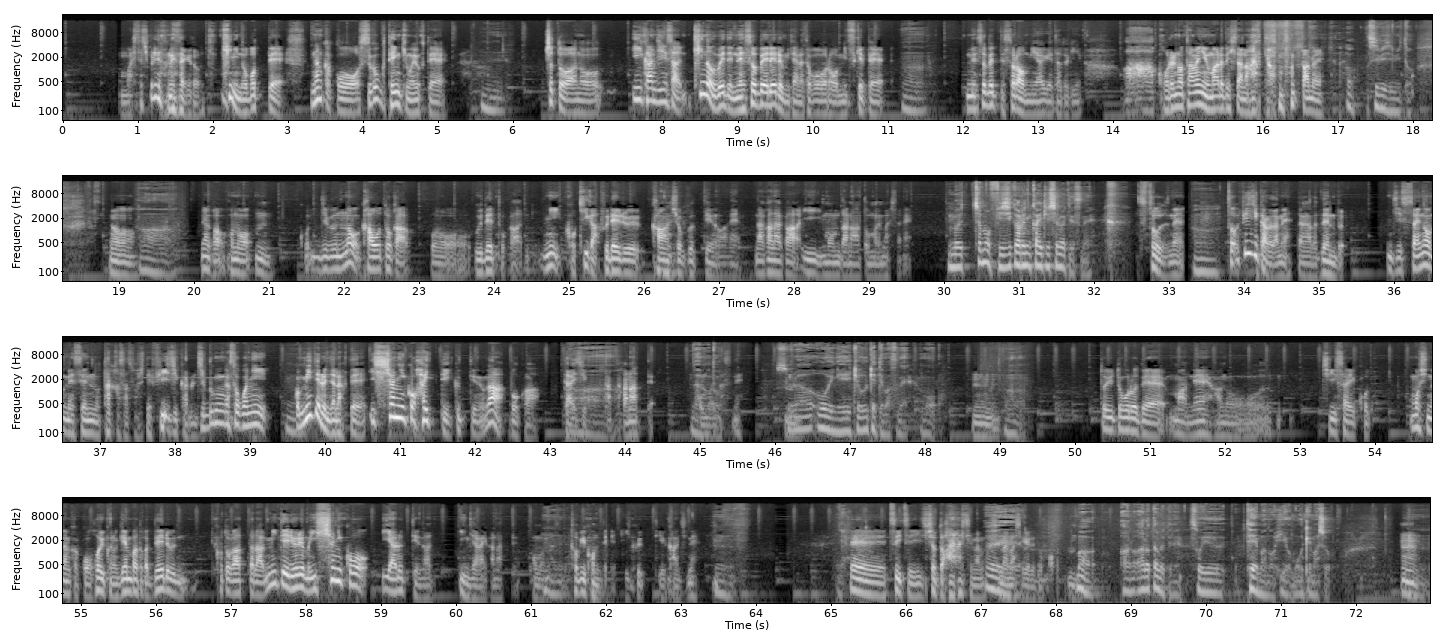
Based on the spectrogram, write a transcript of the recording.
まあ久しぶりでもねえんだけど、木に登って、なんかこう、すごく天気も良くて、うん。ちょっとあの、いい感じにさ、木の上で寝そべれるみたいなところを見つけて、うん。寝そべって空を見上げたときに、ああ、これのために生まれてきたなって思ったね。あ しみじみと。うん。あなんかこの、うん、こう自分の顔とか、この腕とかにこう木が触れる感触っていうのはね、なかなかいいもんだなと思いましたね。ーむっちゃもうフィジカルに回帰してるわけですね。そうですね。うん。そう、フィジカルだね。だから全部。実際の目線の高さ、そしてフィジカル。自分がそこにこう見てるんじゃなくて、一緒にこう入っていくっていうのが僕は大事だったかなって思いま。すね。それは大いに影響を受けてますね、もうん。う。うん。というところで、まあね、あのー小さい子、もしなんかこう、保育の現場とか出ることがあったら、見ているよりも一緒にこう、やるっていうのはいいんじゃないかなって思います。うん飛び込んでいくっていう感じね。うん。えー、ついついちょっと話してしまいましたけれども。うんまあ、あの、改めてね、そういうテーマの日を設けましょう。うん。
